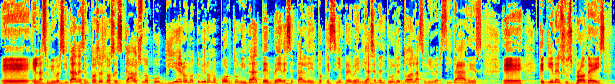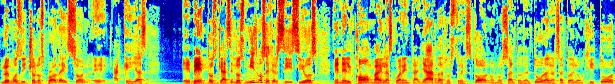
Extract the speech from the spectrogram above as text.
eh, en las universidades, entonces los scouts no pudieron, no tuvieron oportunidad de ver ese talento que siempre ven y hacen el tour de todas las universidades eh, que tienen sus Pro Days. Lo hemos dicho, los Pro Days son eh, aquellas eventos que hacen los mismos ejercicios en el combine, las 40 yardas, los tres conos, los saltos de altura, el salto de longitud,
